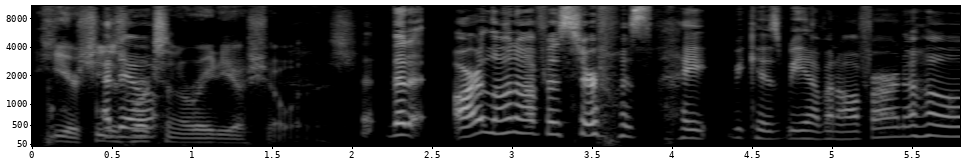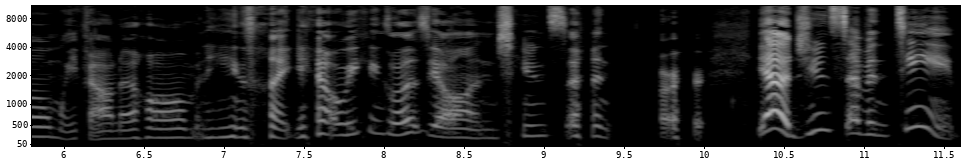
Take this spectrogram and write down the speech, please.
here. She I just works in on a radio show with us. But our loan officer was like, because we have an offer on a home, we found a home, and he's like, yeah, we can close y'all on June seventh, or yeah, June seventeenth.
